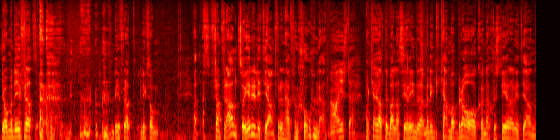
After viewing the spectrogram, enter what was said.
Ja, men det är för att... det är för att liksom... Att, framförallt så är det lite grann för den här funktionen. Ja, just det. Man kan ju alltid balansera in det där, men det kan vara bra att kunna justera lite grann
